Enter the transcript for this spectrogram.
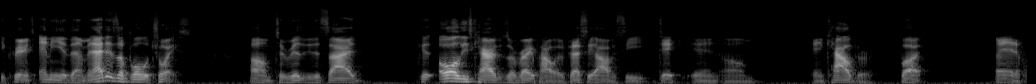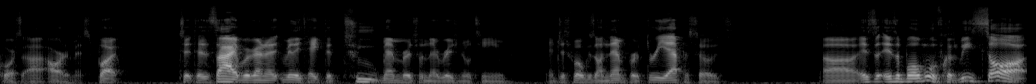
experienced any of them, and that is a bold choice, um, to really decide because all these characters are very powerful, especially obviously Dick and um and Kaldur, but and of course uh, Artemis. But to, to decide, we're gonna really take the two members from the original team and just focus on them for three episodes uh, is is a bold move because we saw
